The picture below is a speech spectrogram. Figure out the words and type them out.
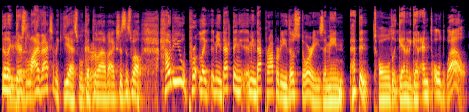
They're like, there's live action. I'm like, yes, we'll get the live actions as well. How do you pro- like? I mean, that thing. I mean, that property, those stories. I mean, have been told again and again, and told well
